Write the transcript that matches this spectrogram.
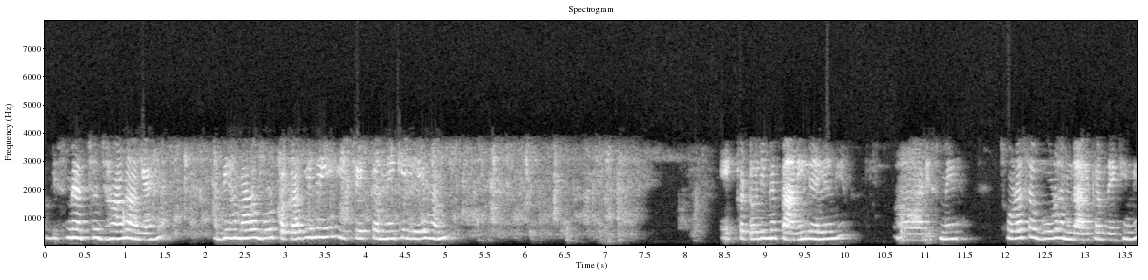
अब इसमें अच्छा झाग आ गया है। अभी हमारा गुड़ पका के नहीं चेक करने के लिए हम एक कटोरी में पानी ले लेंगे और इसमें थोड़ा सा गुड़ हम डालकर देखेंगे।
